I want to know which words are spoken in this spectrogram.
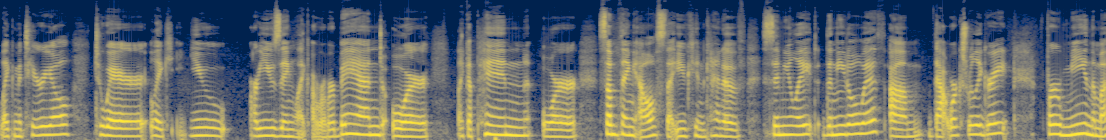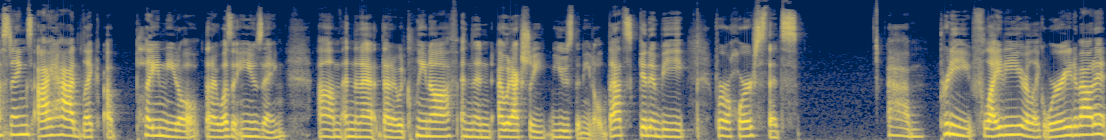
like material to where like you are using like a rubber band or like a pin or something else that you can kind of simulate the needle with um, that works really great. For me and the mustangs i had like a plain needle that i wasn't using um, and then I, that i would clean off and then i would actually use the needle. That's gonna be for a horse that's um, pretty flighty or like worried about it,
